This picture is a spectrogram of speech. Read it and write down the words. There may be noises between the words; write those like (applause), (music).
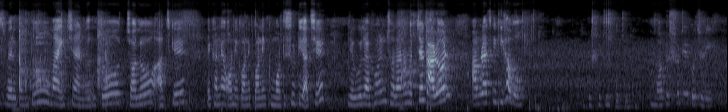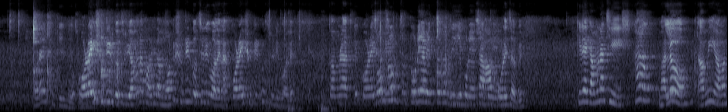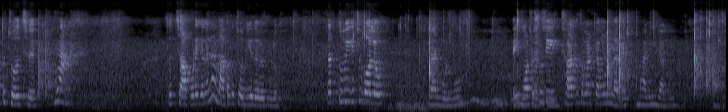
Welcome to my channel তো চলো আজকে এখানে অনেক অনেক অনেক মটরশুঁটি আছে যেগুলো এখন ছড়ানো হচ্ছে। কারণ আমরা আজকে কি খাব? মটরশুঁটির কচুরি। মটরশুঁটির কচুরি। কড়াইশুঁটির কড়াইশুঁটির কচুরি। আমরা ভাবছিলাম মটরশুঁটির কচুরি বলে না কড়াইশুঁটির কচুরি বলে। তো আমরা আজকে চ- চড়ে যাবে তোর ইয়ে পড়ে যাবে পড়ে যাবে। কিরে কেমন আছিস? ভালো? আমি আমার তো চলছে। তো চা পড়ে গেলে না মা তোকে চলিয়ে দেবে পুরো। তা তুমি কিছু বলো। কি আর বলব? এই মটরশুঁটি। ছাড়াতে তোমার কেমন লাগে? ভালোই লাগে।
